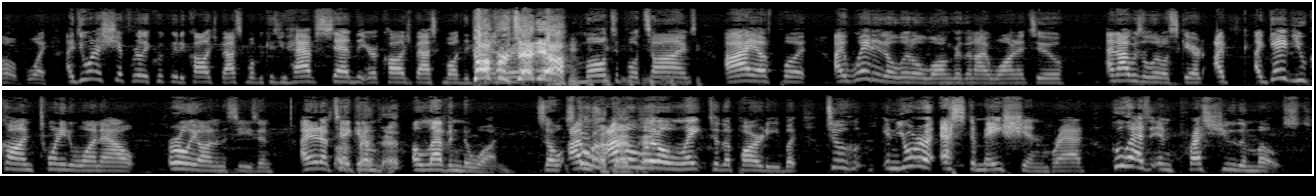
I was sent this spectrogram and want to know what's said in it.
Oh boy, I do want to shift really quickly to college basketball because you have said that you're a college basketball Go degenerate Virginia! multiple times. I have put. I waited a little longer than I wanted to, and I was a little scared. I I gave UConn twenty to one out early on in the season. I ended up taking bad them eleven to one. So I'm I'm bad a little late to the party, but to in your estimation, Brad, who has impressed you the most?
